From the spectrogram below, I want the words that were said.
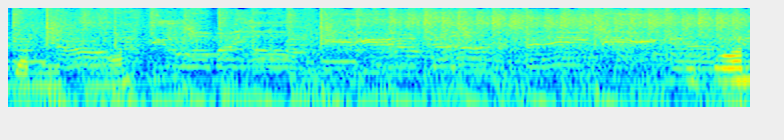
Dami na ano. Ipon.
